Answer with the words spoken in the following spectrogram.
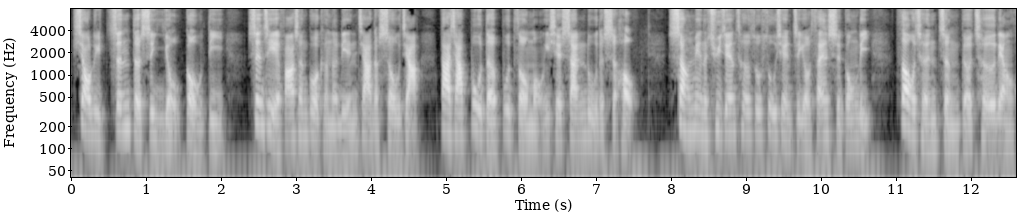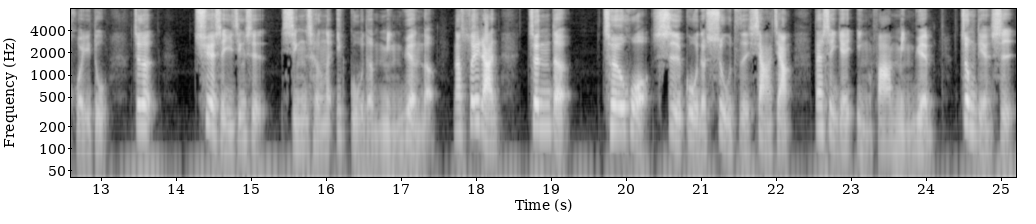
效率真的是有够低，甚至也发生过可能廉价的收价，大家不得不走某一些山路的时候。上面的区间测速速限只有三十公里，造成整个车辆回堵，这个确实已经是形成了一股的民怨了。那虽然真的车祸事故的数字下降，但是也引发民怨。重点是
